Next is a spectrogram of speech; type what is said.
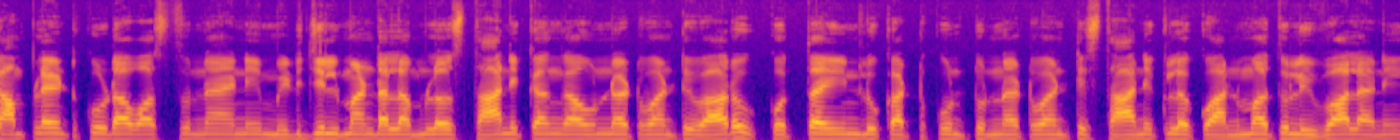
కంప్లైంట్ కూడా వస్తున్నాయని మిడ్జిల్ మండలంలో స్థానికంగా ఉన్నటువంటి వారు కొత్త ఇండ్లు కట్టుకుంటున్నటువంటి స్థానికులకు అనుమతులు ఇవ్వాలని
